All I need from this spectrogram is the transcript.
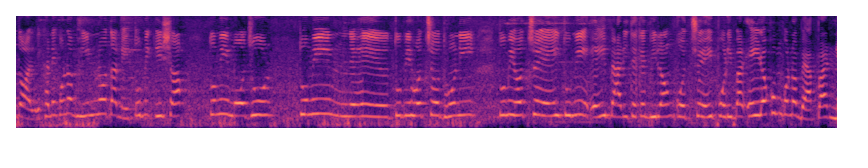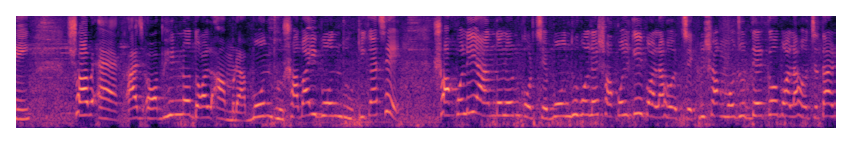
দল। এখানে কোনো ভিন্নতা নেই। তুমি কৃষক, তুমি মজুর, তুমি তুমি হচ্ছে ধনী, তুমি হচ্ছে এই, তুমি এই বাড়ি থেকে বিলং করছ, এই পরিবার, এই রকম কোনো ব্যাপার নেই। সব এক। আজ অভিন্ন দল আমরা। বন্ধু, সবাই বন্ধু, ঠিক আছে? সকলেই আন্দোলন করছে, বন্ধু বলে সকলকেই বলা হচ্ছে, কৃষক মজুরদেরকেও বলা হচ্ছে, তার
